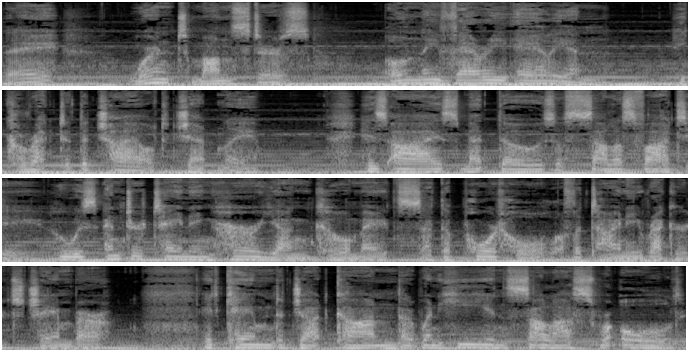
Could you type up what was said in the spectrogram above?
They weren't monsters, only very alien, he corrected the child gently. His eyes met those of Salasvati, who was entertaining her young co-mates at the porthole of the tiny records chamber. It came to Jat Khan that when he and Salas were old,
